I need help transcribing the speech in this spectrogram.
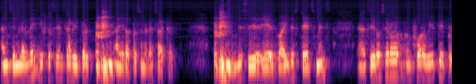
And similarly if the states are equal i represented a circle. This uh, why this states means uh, 0 0 for people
